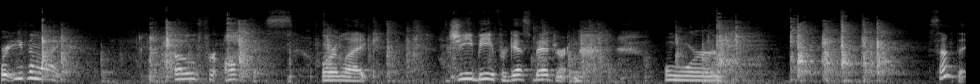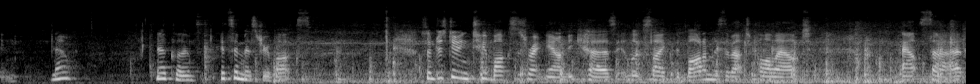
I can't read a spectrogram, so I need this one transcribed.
or even like, O for office, or like GB for guest bedroom, or something. No, no clue. It's a mystery box. So I'm just doing two boxes right now because it looks like the bottom is about to fall out outside.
